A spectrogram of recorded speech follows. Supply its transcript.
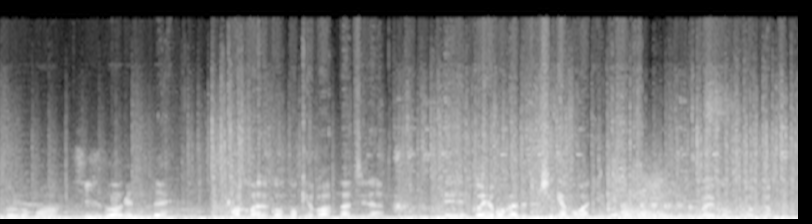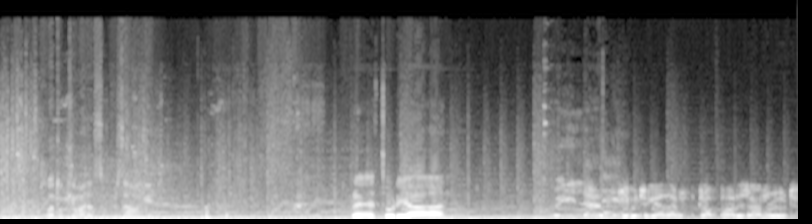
이걸로 뭐 시즈도 하겠는데 아, 그건, 그건 꼭 해봐. 나 진짜 해, 그거 해보면은 좀 신기한 거 많이 해. 뭐야 이거? 뭐야 뭐야? 누가 독해 맞았어? 불쌍하게. 프레토리안. Keep it together. Drop pod is en route.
